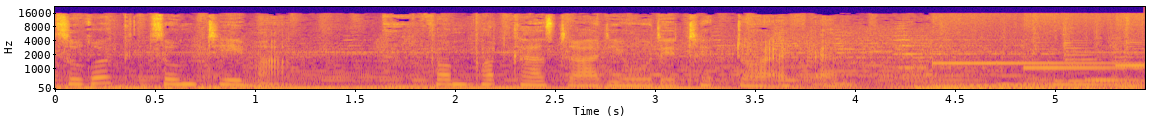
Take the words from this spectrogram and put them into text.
Zurück zum Thema vom Podcast Radio Detektor FM.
